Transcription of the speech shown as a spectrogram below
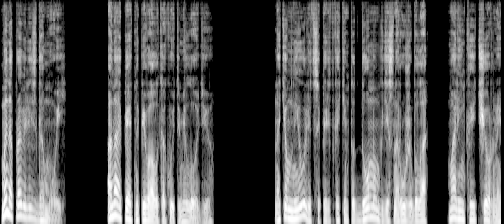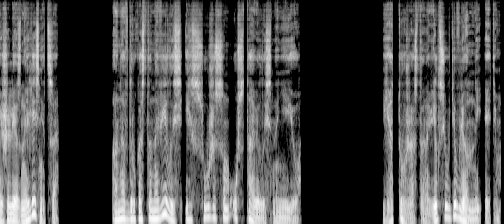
мы направились домой. Она опять напевала какую-то мелодию. На темной улице перед каким-то домом, где снаружи была маленькая черная железная лестница, она вдруг остановилась и с ужасом уставилась на нее. Я тоже остановился, удивленный этим.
